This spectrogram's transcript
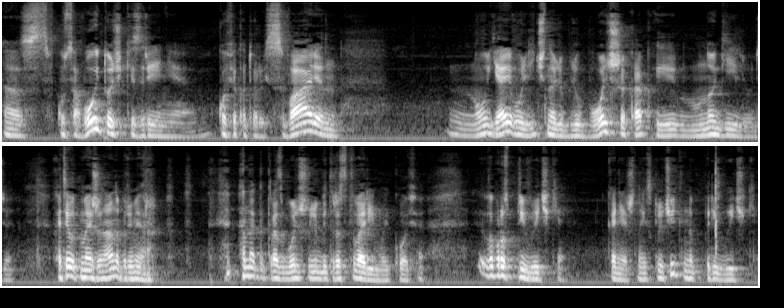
э, с вкусовой точки зрения, кофе, который сварен, ну, я его лично люблю больше, как и многие люди. Хотя вот моя жена, например, она как раз больше любит растворимый кофе. Вопрос привычки, конечно, исключительно привычки.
